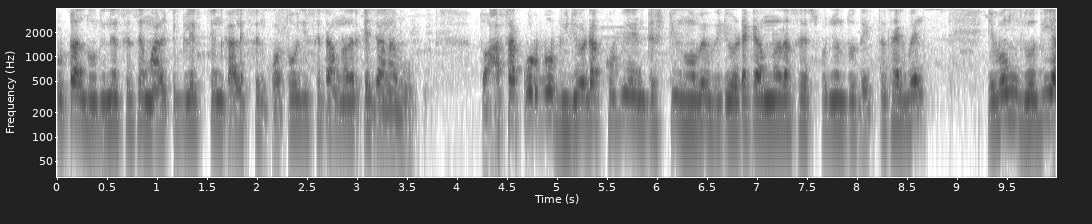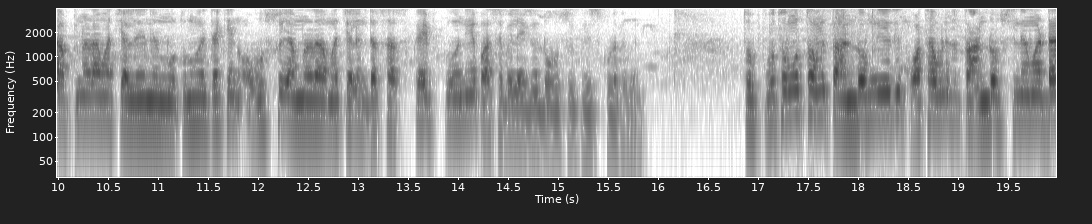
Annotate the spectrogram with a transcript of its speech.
টোটাল দুদিনের শেষে মাল্টিপ্লেক্স চেন কালেকশন কত হয়েছে সেটা আপনাদেরকে জানাব। তো আশা করব ভিডিওটা খুবই ইন্টারেস্টিং হবে। ভিডিওটাকে আপনারা শেষ পর্যন্ত দেখতে থাকবেন। এবং যদি আপনারা আমার চ্যানেলে নতুন হয়ে থাকেন, অবশ্যই আপনারা আমার চ্যানেলটা সাবস্ক্রাইব করে নিয়ে পাশে বেল আইকনটা অবশ্যই প্রেস করে দেবেন। তো প্রথমত আমি তাণ্ডব নিয়ে যদি কথা বলি, তো তাণ্ডব সিনেমাটা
